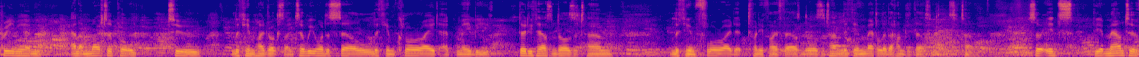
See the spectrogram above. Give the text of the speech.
premium and a multiple to lithium hydroxide. So we want to sell lithium chloride at maybe $30,000 a tonne, lithium fluoride at $25,000 a tonne, lithium metal at $100,000 a tonne. So it's the amount of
